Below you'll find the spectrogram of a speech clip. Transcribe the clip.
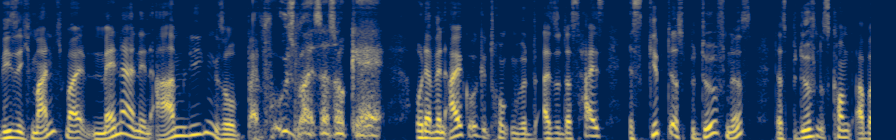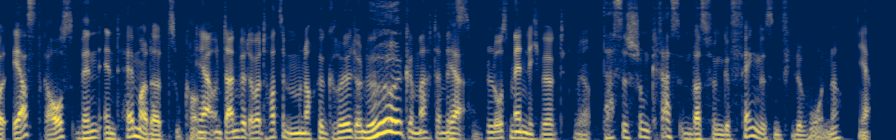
wie sich manchmal Männer in den Armen liegen, so beim Fußball ist das okay. Oder wenn Alkohol getrunken wird. Also das heißt, es gibt das Bedürfnis, das Bedürfnis kommt aber erst raus, wenn Enthemmer dazu kommt. ja, und dann wird aber trotzdem immer noch gegrölt und äh, gemacht, damit es Ja. bloß männlich wirkt. Das ist schon krass, in was für ein Gefängnissen viele wohnen, ne? Ja,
